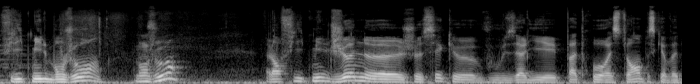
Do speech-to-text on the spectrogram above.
Philippe Mille, bonjour. Bonjour. Alors Philippe Mille, jeune, euh, je sais que vous alliez pas trop au restaurant parce qu'avec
